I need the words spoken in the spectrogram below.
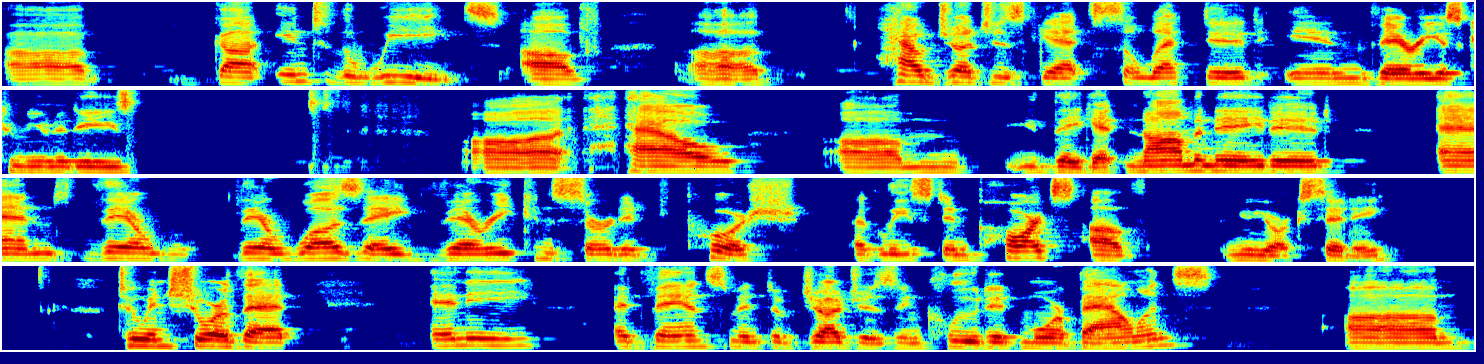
uh, got into the weeds of uh, how judges get selected in various communities, uh, how um, they get nominated, and there there was a very concerted push, at least in parts of New York City, to ensure that any advancement of judges included more balance um,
